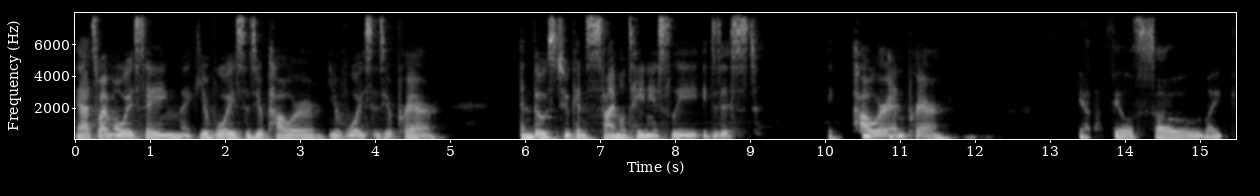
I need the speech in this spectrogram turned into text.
Yeah, that's why I'm always saying like your voice is your power, your voice is your prayer. And those two can simultaneously exist. Like power mm-hmm. and prayer. Yeah, that feels so like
